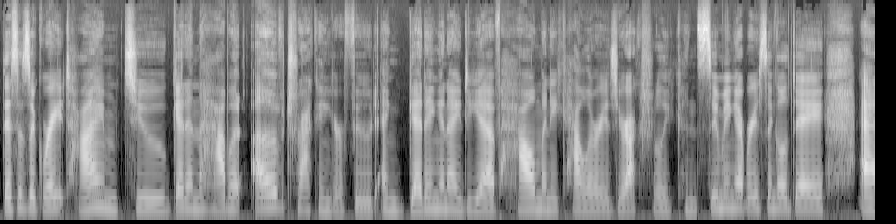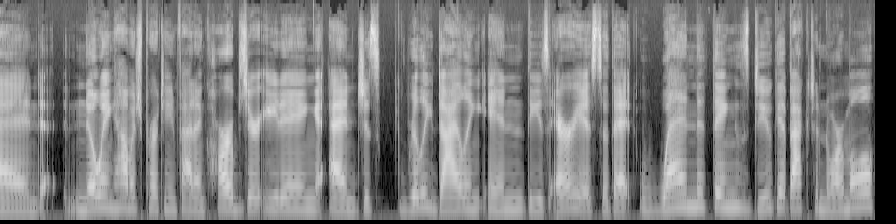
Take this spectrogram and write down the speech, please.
this is a great time to get in the habit of tracking your food and getting an idea of how many calories you're actually consuming every single day and knowing how much protein, fat, and carbs you're eating and just really dialing in these areas so that when things do get back to normal,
